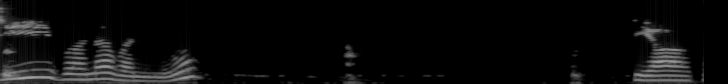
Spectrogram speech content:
ಜೀವನವನ್ನು ತ್ಯಾಗ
